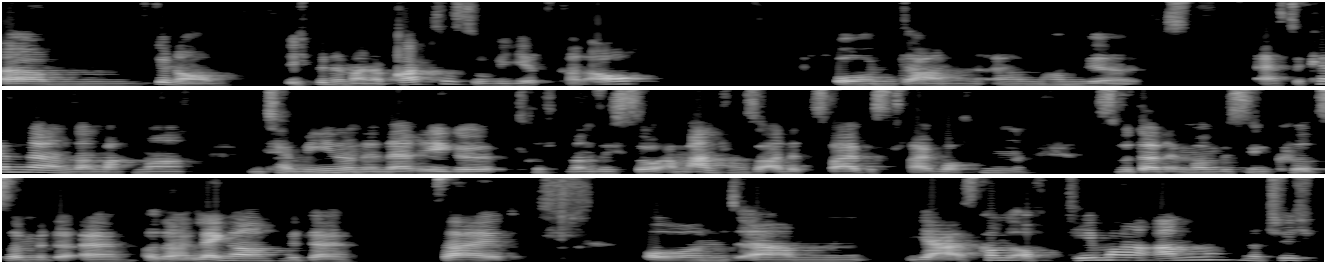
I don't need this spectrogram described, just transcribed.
Ähm, genau, ich bin in meiner Praxis, so wie jetzt gerade auch. Und dann ähm, haben wir das erste Kennenlernen und dann machen wir einen Termin und in der Regel trifft man sich so am Anfang so alle zwei bis drei Wochen. Es wird dann immer ein bisschen kürzer mit äh, oder länger mit der Zeit. Und ähm, ja, es kommt auf Thema an. Natürlich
